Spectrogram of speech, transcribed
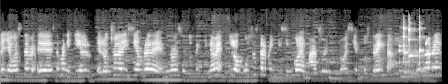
le llegó este, este maniquí el, el, 8 de diciembre de 1929 y lo puso hasta el 25 de marzo de 1930. Una vez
